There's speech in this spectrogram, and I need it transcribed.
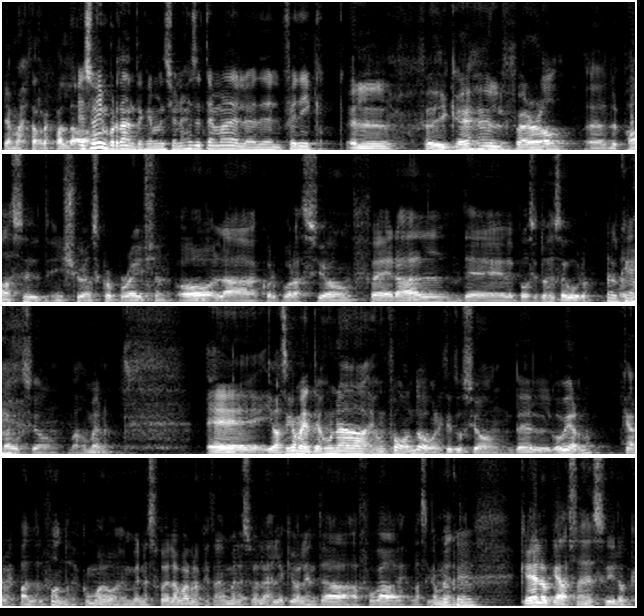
y además está respaldado. Eso es importante, que menciones ese tema del, del FEDIC. El FEDIC es el Federal eh, Deposit Insurance Corporation o la Corporación Federal de Depósitos de Seguro, es Ok. la traducción más o menos. Eh, y básicamente es, una, es un fondo o una institución del gobierno que respalda el fondo. Es como en Venezuela, para los que están en Venezuela, es el equivalente a, a Fogades, básicamente. Ok. Que lo que hace es decir, ok,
